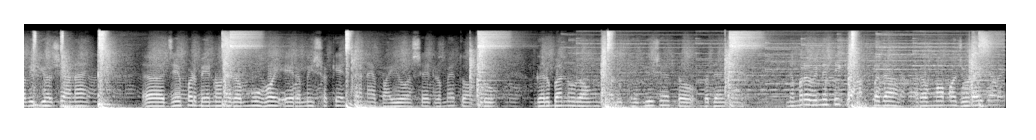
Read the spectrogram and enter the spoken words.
આવી ગયો છે અને જે પણ બહેનોને રમવું હોય એ રમી શકે છે અને ભાઈઓ હશે રમે, તો આપણું ગરબાનું રમવું ચાલુ થઈ ગયું છે, તો બધાને નમ્ર વિનંતી કે આપ બધા રમવામાં જોડાઈ જાઓ.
